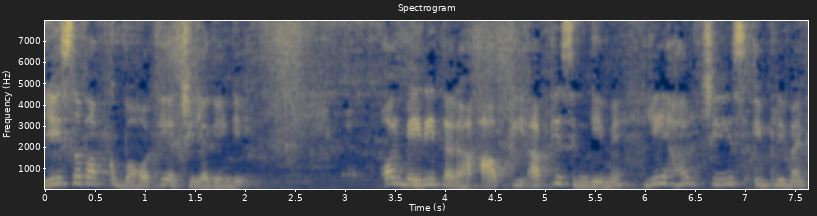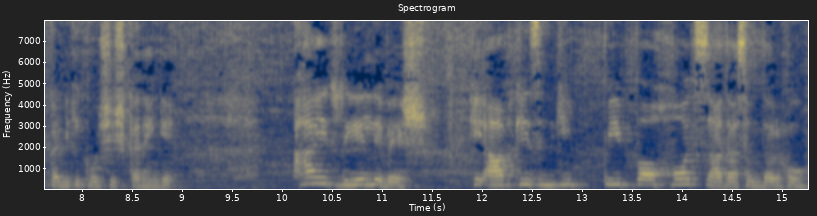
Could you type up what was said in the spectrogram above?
ये सब आपको बहुत ही अच्छी लगेंगी। और मेरी तरह आप भी, आपकी ज़िंदगी में ये हर चीज़ इम्प्लीमेंट करने की कोशिश करेंगे। आई रियली विश कि आपकी ज़िंदगी भी बहुत ज़्यादा सुंदर हो।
